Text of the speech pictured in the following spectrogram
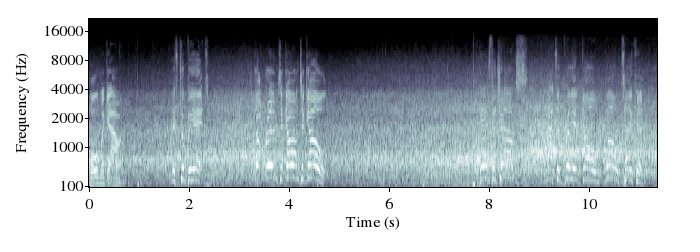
Paul McGowan. This could be it. He's got room to go on to goal. Here's the chance. And that's a brilliant goal. Well taken.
